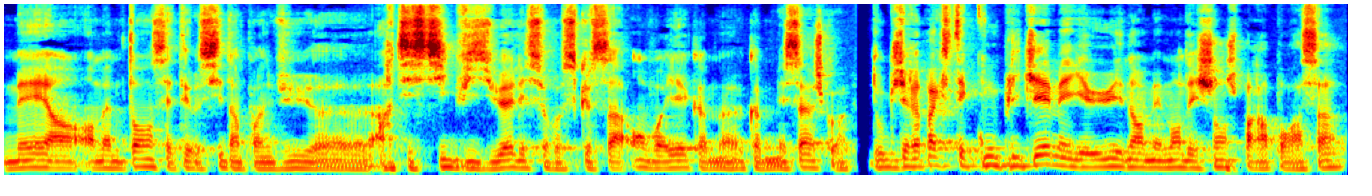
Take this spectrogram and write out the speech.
mais en, en même temps, c'était aussi d'un point de vue euh, artistique, visuel et sur ce que ça envoyait comme euh, comme message, quoi. Donc je dirais pas que c'était compliqué, mais il y a eu énormément d'échanges par rapport à ça.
